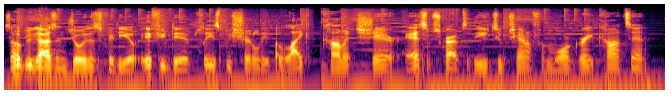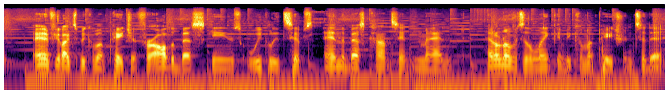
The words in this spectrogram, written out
So I hope you guys enjoyed this video. If you did, please be sure to leave a like, comment, share, and subscribe to the YouTube channel for more great content. And if you'd like to become a patron for all the best schemes, weekly tips, and the best content in Madden, head on over to the link and become a patron today.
